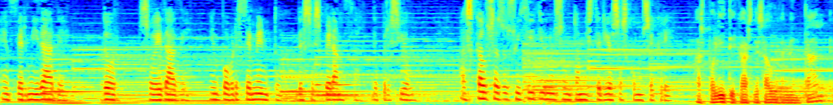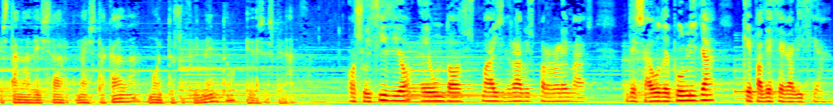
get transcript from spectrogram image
Enfermidade, dor, soedade, empobrecemento, desesperanza, depresión. As causas do suicidio non son tan misteriosas como se cree. As políticas de saúde mental están a deixar na estacada moito sufrimento e desesperanza. O suicidio é un dos máis graves problemas de saúde pública que padece Galicia.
